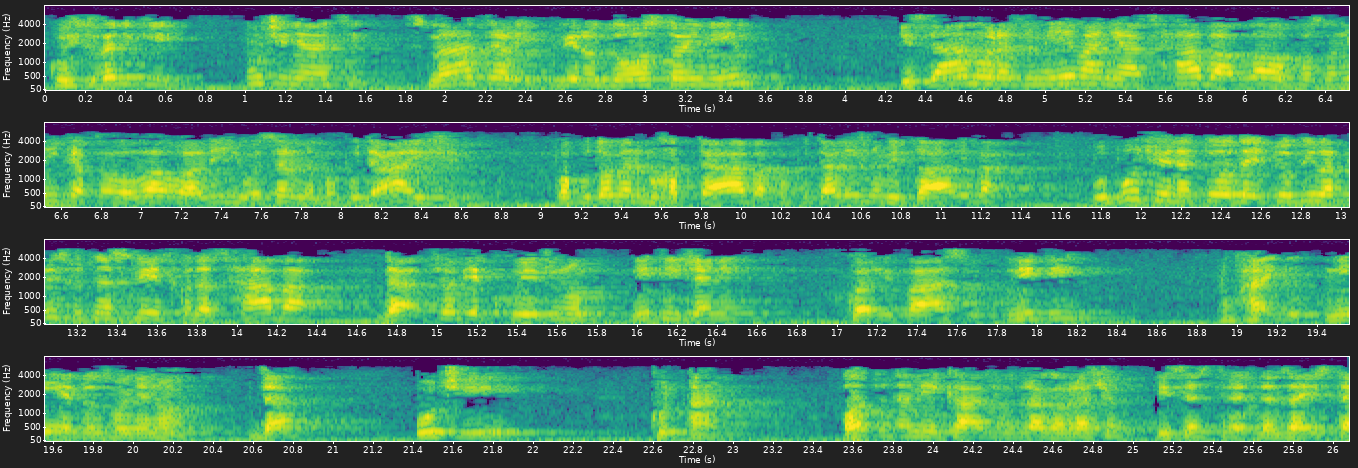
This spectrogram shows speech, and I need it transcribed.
koji su veliki učenjaci smatrali vjerodostojnim i samo razumijevanje ashaba Allahu poslanika sallallahu alaihi wa sallam poput Ajše, poput Omer Muhattaba, poput Ali ibn Taliba upućuje na to da je to bila prisutna svijest kod ashaba da čovjek koji je džunob niti ženi koja je u nifasu niti u hajdu nije dozvoljeno da uči Kur'an. Oto da mi kažemo, draga braćo i sestre, da zaista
